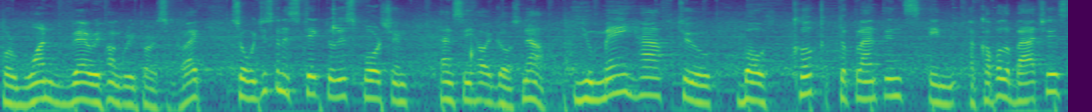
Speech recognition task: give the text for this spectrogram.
for one very hungry person, right? So we're just gonna stick to this portion and see how it goes. Now, you may have to both cook the plantains in a couple of batches,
